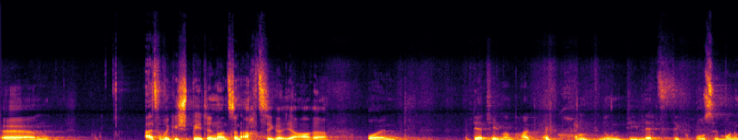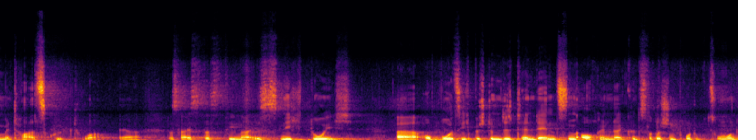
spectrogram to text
Ähm, also wirklich späte 1980er Jahre. Und der Themenpark bekommt nun die letzte große Monumentalskulptur. Ja? Das heißt, das Thema ist nicht durch, äh, obwohl sich bestimmte Tendenzen auch in der künstlerischen Produktion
